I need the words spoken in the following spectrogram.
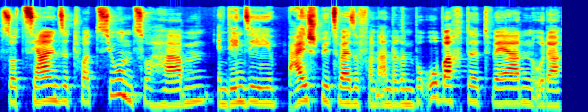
sozialen Situationen zu haben, in denen sie beispielsweise von anderen beobachtet werden oder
